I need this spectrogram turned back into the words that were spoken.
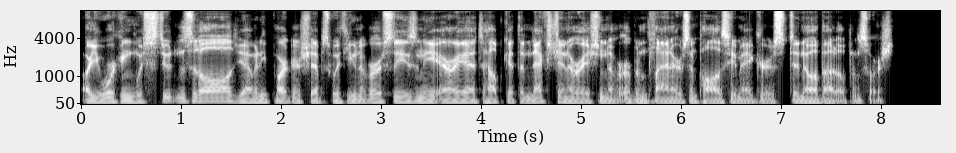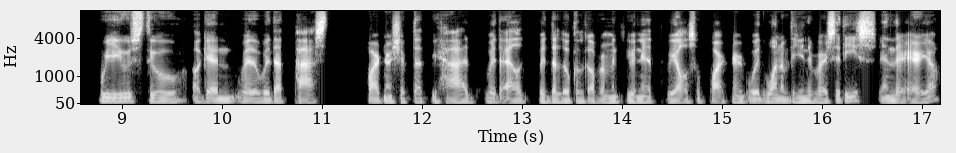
are you working with students at all? Do you have any partnerships with universities in the area to help get the next generation of urban planners and policymakers to know about open source? We used to, again, with, with that past partnership that we had with the, with the local government unit, we also partnered with one of the universities in their area.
